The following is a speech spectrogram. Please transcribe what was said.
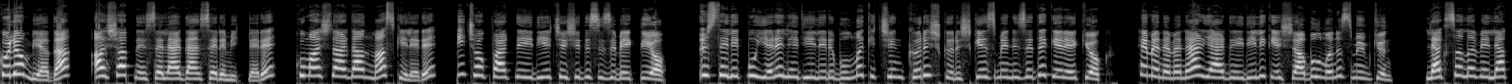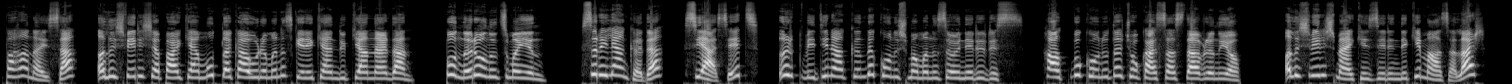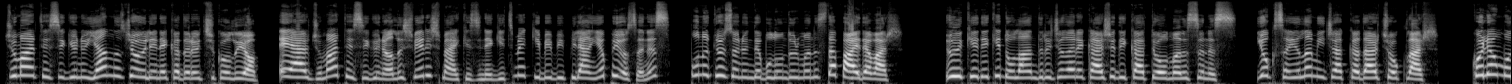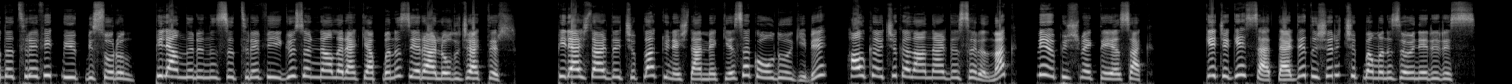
Kolombiya'da ahşap nesnelerden seramiklere, kumaşlardan maskelere birçok farklı hediye çeşidi sizi bekliyor. Üstelik bu yerel hediyeleri bulmak için karış karış gezmenize de gerek yok. Hemen hemen her yerde hediyelik eşya bulmanız mümkün. Laksala ve Lakpahana ise alışveriş yaparken mutlaka uğramanız gereken dükkanlardan. Bunları unutmayın. Sri Lanka'da siyaset, ırk ve din hakkında konuşmamanızı öneririz. Halk bu konuda çok hassas davranıyor. Alışveriş merkezlerindeki mağazalar cumartesi günü yalnızca öğlene kadar açık oluyor. Eğer cumartesi günü alışveriş merkezine gitmek gibi bir plan yapıyorsanız bunu göz önünde bulundurmanızda fayda var. Ülkedeki dolandırıcılara karşı dikkatli olmalısınız. Yok sayılamayacak kadar çoklar. Colombo'da trafik büyük bir sorun. Planlarınızı trafiği göz önüne alarak yapmanız yararlı olacaktır. Plajlarda çıplak güneşlenmek yasak olduğu gibi halka açık alanlarda sarılmak ve öpüşmek de yasak. Gece geç saatlerde dışarı çıkmamanızı öneririz.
